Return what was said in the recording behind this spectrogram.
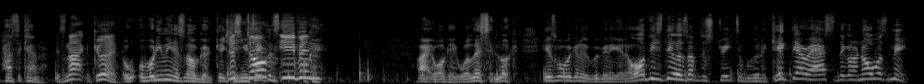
how's the camera? It's not good. Uh, What do you mean it's no good? Can, Just can you don't this- even- Okay. All right. Okay. Well, listen. Look. Here's what we're gonna do. We're gonna get all these dealers off the streets, and we're gonna kick their ass, and they're gonna know it was me.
